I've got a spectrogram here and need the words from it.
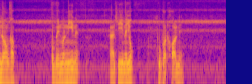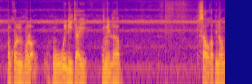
พี่น้องครับ ผมเห็นวันนี้เนี่ยที่นายกถูกถอดถอนเนี่ย บางคนหัวเราะโอ้ยดีใจ ผมเห็นแล้วครับ เศร้าครับพี่น้อง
